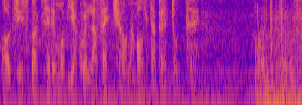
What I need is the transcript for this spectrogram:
Oggi spazzeremo via quella feccia una volta per tutte.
